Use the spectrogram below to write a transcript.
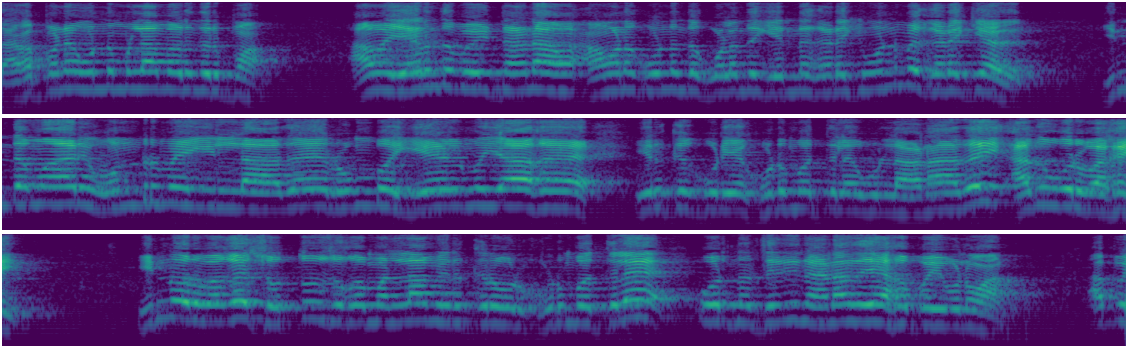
தகப்பனே ஒன்றும் இல்லாமல் இருந்திருப்பான். அவன் இறந்து போயிட்டான்னா அவன் அவனை கொண்டு இந்த குழந்தைக்கு என்ன கிடைக்கும்? ஒன்றுமே கிடைக்காது. இந்த மாதிரி ஒன்றுமே இல்லாத ரொம்ப ஏழ்மையாக இருக்கக்கூடிய குடும்பத்தில் உள்ள அனாதை அது ஒரு வகை. இன்னொரு வகை சொத்து சுகமெல்லாம் இருக்கிற ஒரு குடும்பத்தில் ஒருத்தன் திடீர்னு அனாதையாக போய்விடுவான் அப்போ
